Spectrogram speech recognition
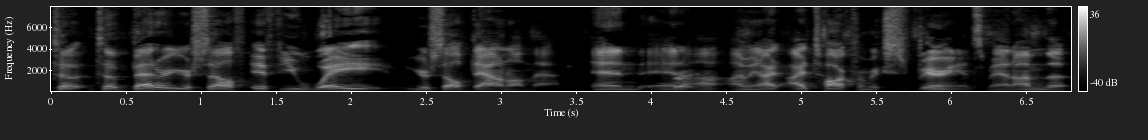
to to better yourself if you weigh yourself down on that? And and Right. I, I mean, I, I talk from experience, man. I'm the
